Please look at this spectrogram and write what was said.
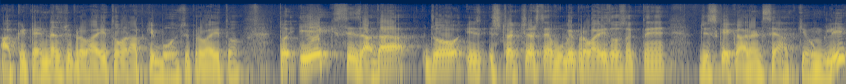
आपकी टेंडेंस भी प्रभावित हो और आपकी बोन्स भी प्रभावित हो। तो एक से ज़्यादा जो स्ट्रक्चर्स हैं, वो भी प्रभावित हो सकते हैं, जिसके कारण से आपकी उंगली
